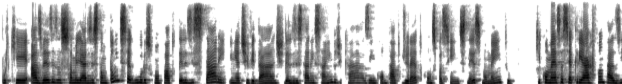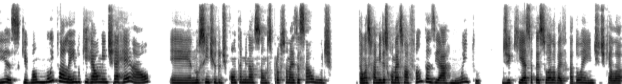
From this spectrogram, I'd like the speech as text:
porque às vezes os familiares estão tão inseguros com o fato deles estarem em atividade, deles estarem saindo de casa, em contato direto com os pacientes nesse momento, que começa-se a criar fantasias que vão muito além do que realmente é real é, no sentido de contaminação dos profissionais da saúde. Então as famílias começam a fantasiar muito de que essa pessoa ela vai ficar doente, de que ela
